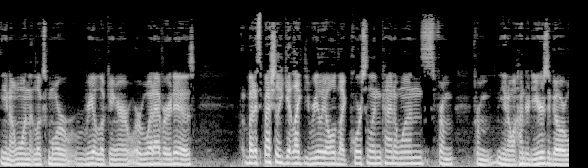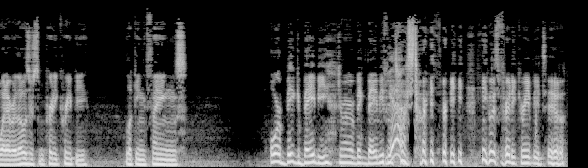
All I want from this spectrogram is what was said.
you know, one that looks more real looking or, or whatever it is. But especially get like the really old, like porcelain kind of ones from, from, you know, a hundred years ago or whatever. Those are some pretty creepy looking things. Or Big Baby. Do you remember Big Baby from Yeah. Toy Story 3? he was pretty creepy too.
